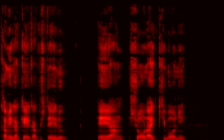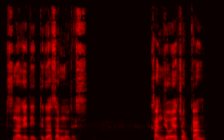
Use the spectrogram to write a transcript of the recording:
神が計画している平安、将来、希望につなげていってくださるのです。感情や直感、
